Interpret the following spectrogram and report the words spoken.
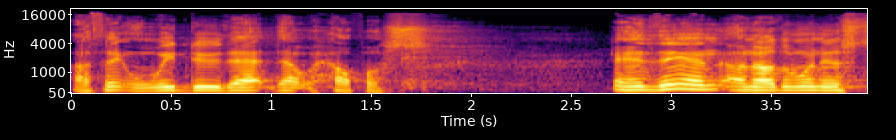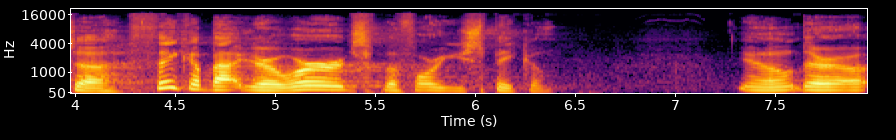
I think when we do that, that will help us. And then another one is to think about your words before you speak them. You know, there.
